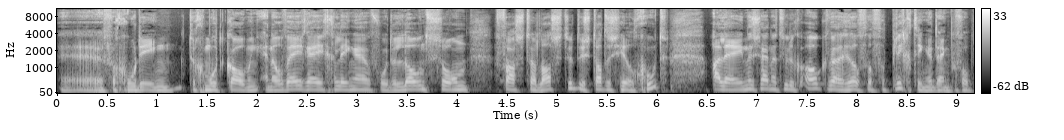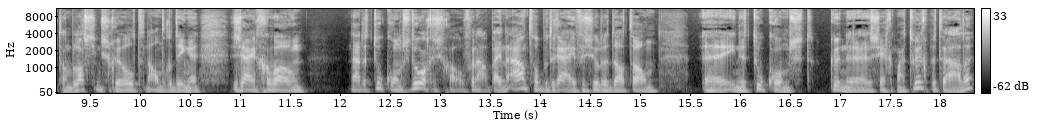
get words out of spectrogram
uh, vergoeding, tegemoetkoming, NOW-regelingen voor de loonsom, vaste lasten. Dus dat is heel goed. Alleen er zijn natuurlijk ook wel heel veel verplichtingen. Denk bijvoorbeeld aan belastingsschuld en andere dingen. Zijn gewoon naar de toekomst doorgeschoven. Nou, bij een aantal bedrijven zullen dat dan uh, in de toekomst kunnen zeg maar, terugbetalen.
